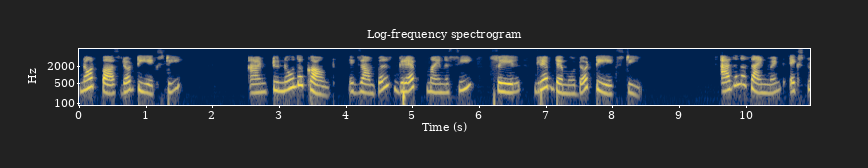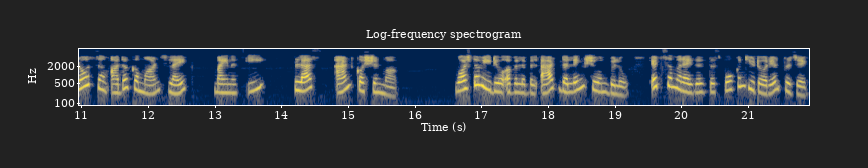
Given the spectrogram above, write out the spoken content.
not pass.txt and to know the count, example grep minus c fail grepdemo.txt. As an assignment, explore some other commands like minus e, plus and question mark. Watch the video available at the link shown below. It summarizes the spoken tutorial project.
